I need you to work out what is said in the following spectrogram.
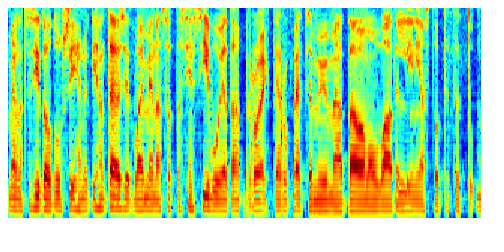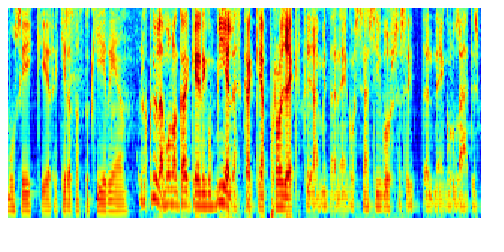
Meinaat sä sitoutua siihen nyt ihan täysin, vai meinaat sä ottaa siihen sivuun jotain projekteja, rupeat sä myymään jotain oman vaatelinjasta, otat sä musiikkia, kirjoitatko kirjan? No kyllä, mulla on kaikkea niin kuin mielessä kaikkia projekteja, mitä niin kuin siinä sivussa sitten niin kuin lähtisi,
